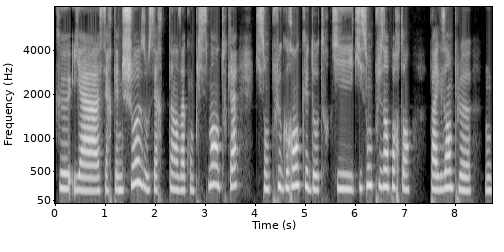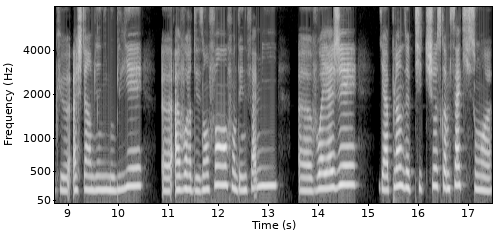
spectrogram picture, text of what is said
qu'il y a certaines choses ou certains accomplissements, en tout cas, qui sont plus grands que d'autres, qui, qui, sont plus importants. Par exemple, euh, donc, euh, acheter un bien immobilier, euh, avoir des enfants, fonder une famille, voyager. Il y a plein de petites choses comme ça qui sont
